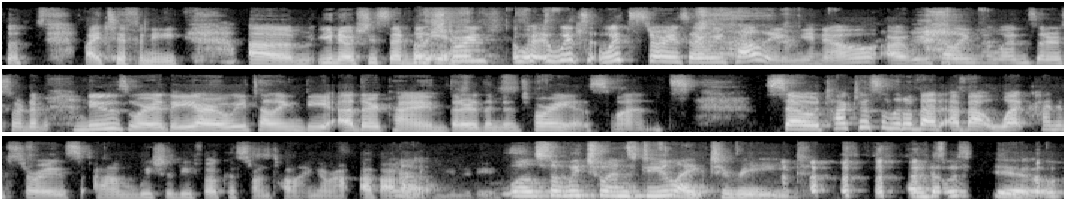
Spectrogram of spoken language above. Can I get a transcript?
by Tiffany. Um, you know, she said, "Which oh, yeah. stories? Which which stories are we telling? You know, are we telling the ones that are sort of newsworthy, or are we telling the other kind that are the notorious ones?" So, talk to us a little bit about what kind of stories um, we should be focused on telling around, about yeah. our community. Well, so which ones do you like to read of those two?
